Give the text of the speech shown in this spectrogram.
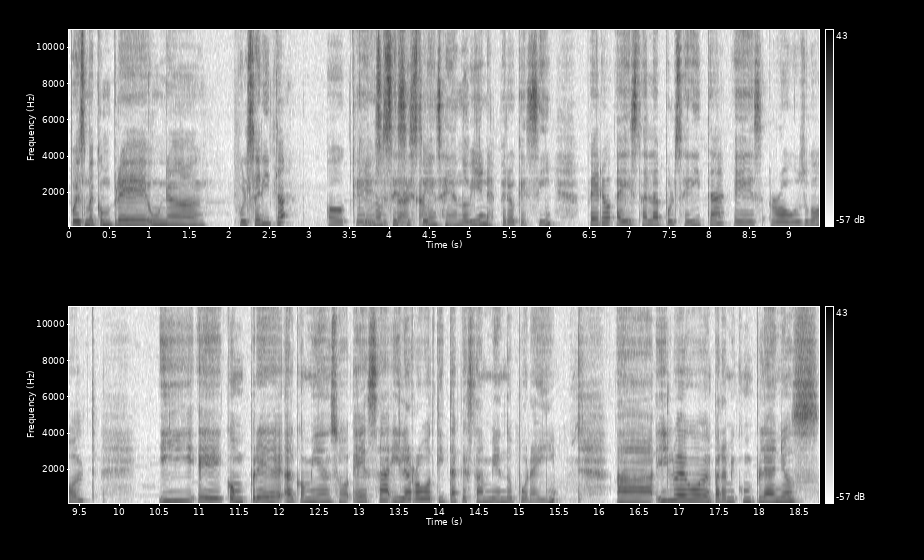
pues me compré una pulserita. Ok, no sé si estoy enseñando bien, espero que sí pero ahí está la pulserita, es Rose Gold. Y eh, compré al comienzo esa y la robotita que están viendo por ahí. Ah, y luego eh, para mi cumpleaños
